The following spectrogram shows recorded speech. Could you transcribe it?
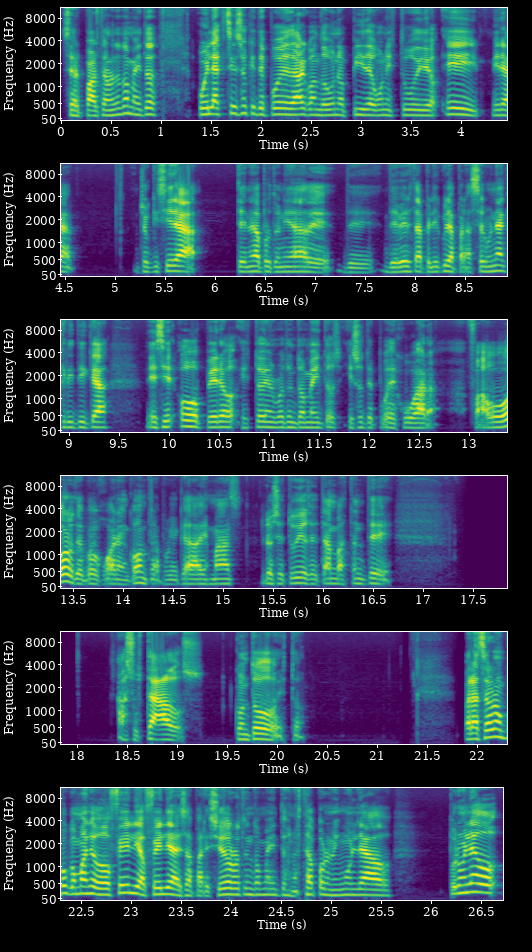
ser parte de un método o el acceso que te puede dar cuando uno pide un estudio, hey, mira, yo quisiera tener la oportunidad de, ver esta película para hacer una crítica, de decir, oh, pero estoy en Rotten Tomatoes y eso te puede jugar favor o te puede jugar en contra, porque cada vez más los estudios están bastante asustados con todo esto. Para cerrar un poco más lo de Ofelia, Ofelia desapareció de Rotten Tomatoes, no está por ningún lado. Por un lado,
